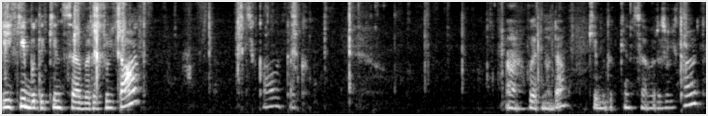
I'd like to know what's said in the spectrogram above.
І який буде кінцевий результат? Цікаво так. А, видно, да? Який буде кінцевий результат?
